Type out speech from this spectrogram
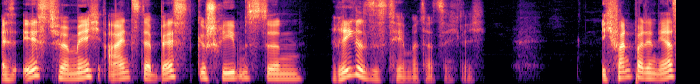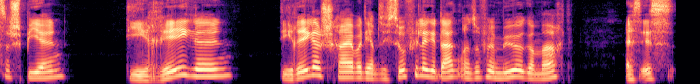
es ist für mich eins der bestgeschriebensten Regelsysteme tatsächlich. Ich fand bei den ersten Spielen die Regeln, die Regelschreiber, die haben sich so viele Gedanken und so viel Mühe gemacht. Es ist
